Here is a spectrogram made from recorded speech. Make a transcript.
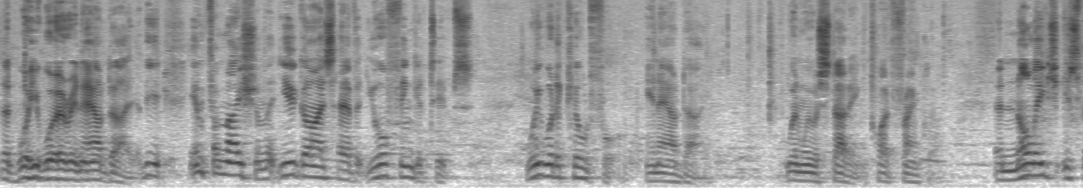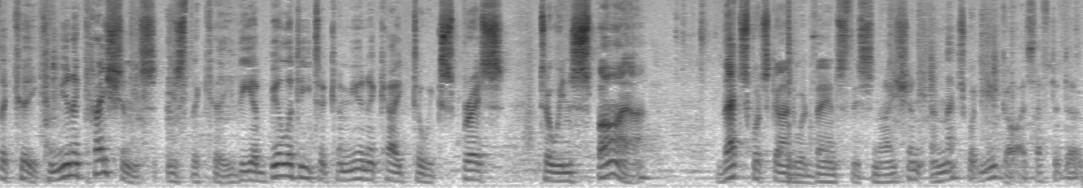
than we were in our day. The information that you guys have at your fingertips, we would have killed for in our day when we were studying, quite frankly. And knowledge is the key. Communications is the key. The ability to communicate, to express, to inspire, that's what's going to advance this nation, and that's what you guys have to do.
